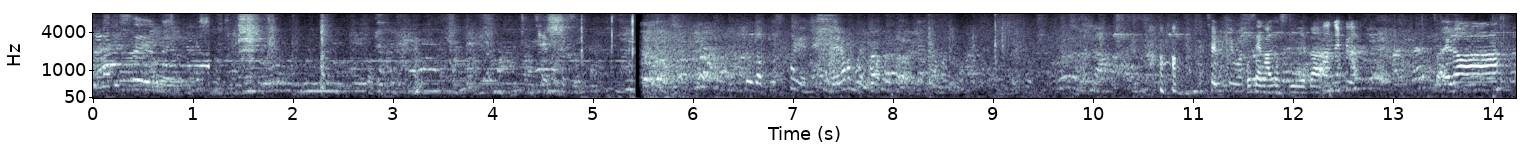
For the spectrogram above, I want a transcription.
필라테스는 둘다 비슷하게 내려가면 될까? 재밌게 고생하셨습니다. 아니요 잘 가.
